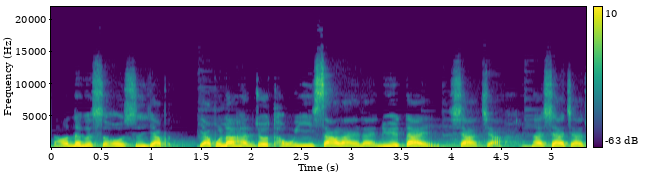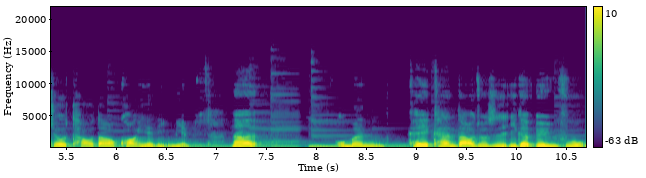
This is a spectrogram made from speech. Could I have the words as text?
然后那个时候是亚。亚伯拉罕就同意撒来来虐待夏甲，那夏甲就逃到旷野里面。那我们可以看到，就是一个孕妇，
